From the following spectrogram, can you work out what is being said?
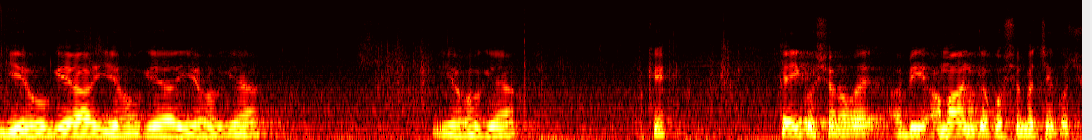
ये हो गया, ये हो गया, ये हो गया। ये हो गया। ओके कई क्वेश्चन हो गए। अभी अमान के क्वेश्चन बचे कुछ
